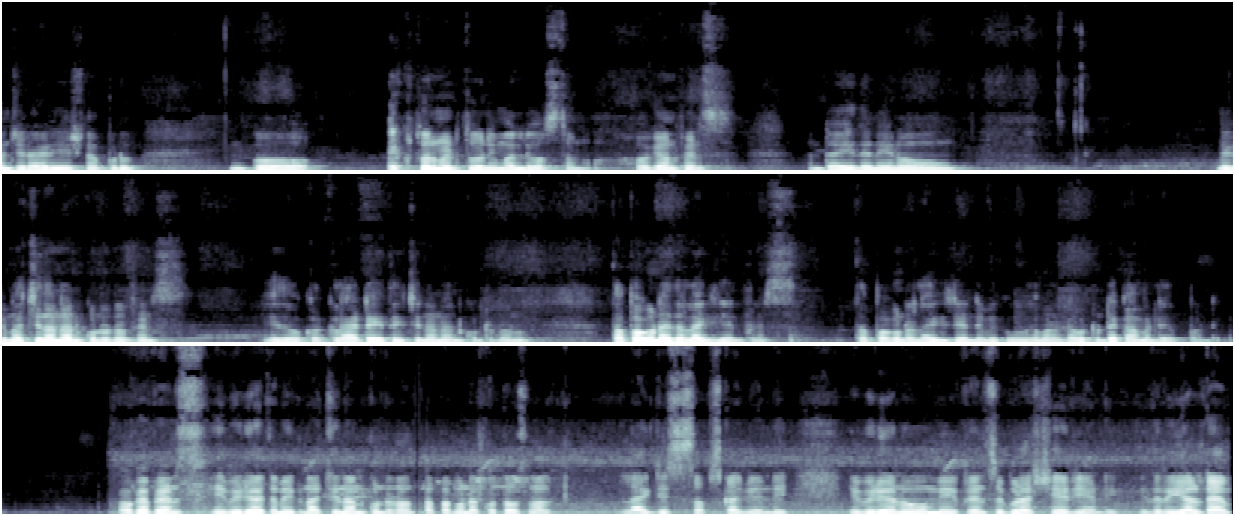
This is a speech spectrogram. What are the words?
మంచి రైడ్ చేసినప్పుడు ఇంకో ఎక్స్పెరిమెంట్తో మళ్ళీ వస్తాను. ఓకేనా ఫ్రెండ్స్ అంటే ఇది నేను మీకు నచ్చిందని అనుకుంటున్నాను ఫ్రెండ్స్ ఇది ఒక క్లారిటీ అయితే ఇచ్చిందని అనుకుంటున్నాను. తప్పకుండా అయితే లైక్ చేయండి ఫ్రెండ్స్ తప్పకుండా లైక్ చేయండి. మీకు ఏమైనా డౌట్ ఉంటే కామెంట్ చెప్పండి. ఓకే ఫ్రెండ్స్ ఈ వీడియో అయితే మీకు నచ్చింది అనుకుంటున్నాను. తప్పకుండా కొత్త వస్తున్న లైక్ చేసి సబ్స్క్రైబ్ చేయండి. ఈ వీడియోను మీ ఫ్రెండ్స్కి కూడా షేర్ చేయండి. ఇది రియల్ టైం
